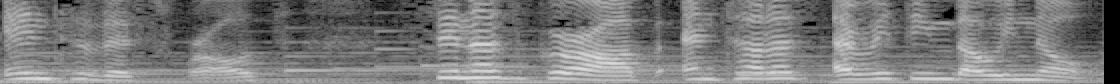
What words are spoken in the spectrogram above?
into this world seen us grow up and taught us everything that we know.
